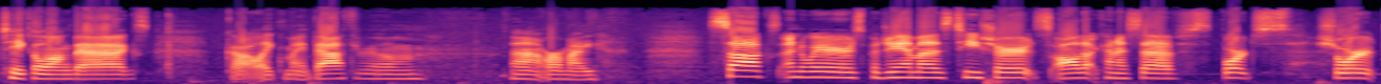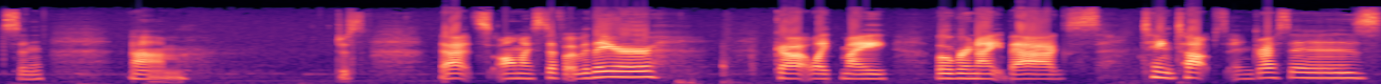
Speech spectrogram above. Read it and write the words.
take along bags. Got like my bathroom uh, or my socks, underwears, pajamas, t-shirts, all that kind of stuff, sports shorts, and um, just that's all my stuff over there. Got like my overnight bags, tank tops and dresses.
